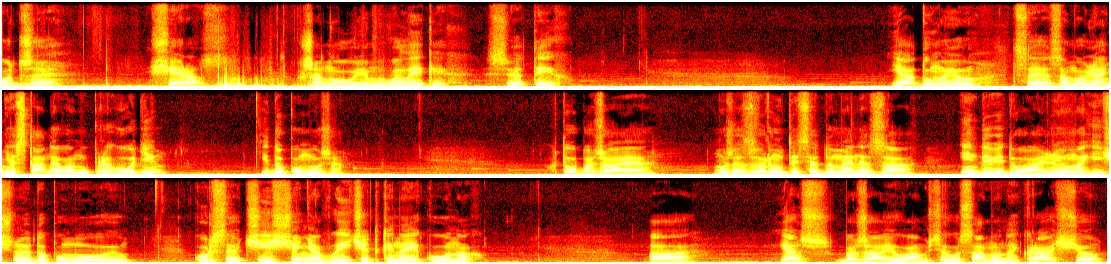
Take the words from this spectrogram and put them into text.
Отже, ще раз вшановуємо великих святих. Я думаю, це замовляння стане вам у пригоді і допоможе. Хто бажає, може звернутися до мене за індивідуальною магічною допомогою, курси очищення, вичитки на іконах. А я ж бажаю вам всього самого найкращого.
